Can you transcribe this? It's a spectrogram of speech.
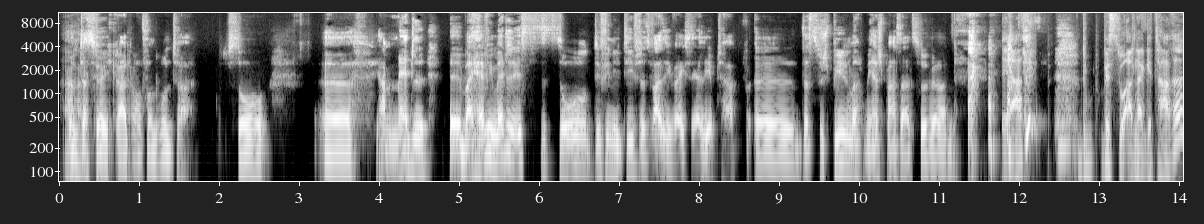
Ah. Und das höre ich gerade rauf und runter. So, äh, ja, Metal. Äh, bei Heavy Metal ist es so definitiv, das weiß ich, weil ich es erlebt habe. Äh, das zu spielen macht mehr Spaß als zu hören. Ja. Du, bist du an der Gitarre?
